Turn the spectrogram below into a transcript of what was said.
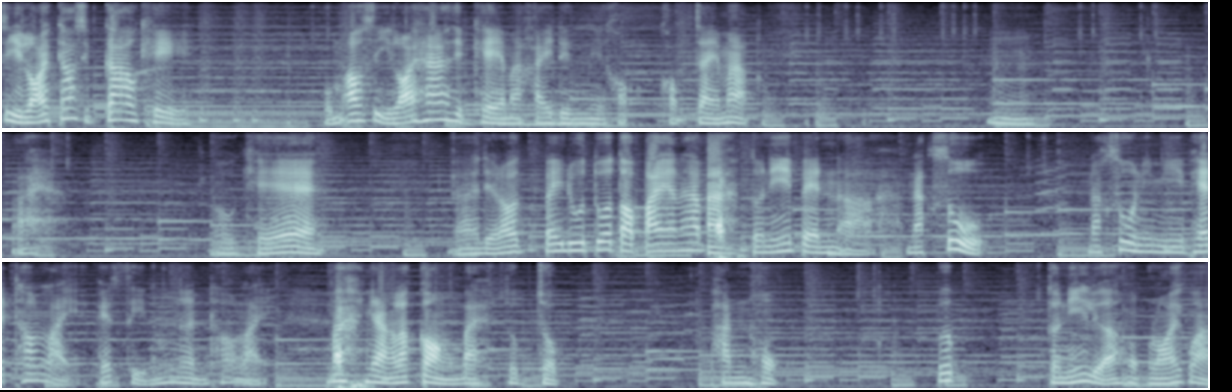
499k ผมเอา 450k มาใครดึงนี่ขอบขอบใจมาก อืม ไป โอเคอเดี๋ยวเราไปดูตัวต่อไปกันครับ ตัวนี้เป็นอ่านักสู้ นักสู้นี่มีเพชรเท่าไหร่ เพชรสีน้ำเงินเท่าไหร่ มาอย่างละกล่องไป จบจบพันหกปุ๊บ ตัวนี้เหลือ 600 กว่า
